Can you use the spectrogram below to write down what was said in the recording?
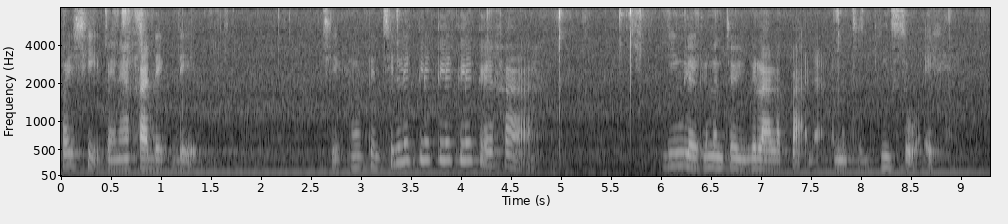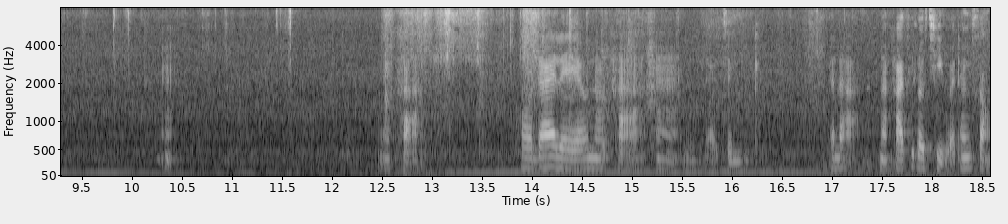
ค่อยๆฉีกไปนะคะเด็กๆ ฉีกให้มันเป็นชิ้นเล็กๆๆๆเลยค่ะ ยิ่งเล็กมันจะเวลาเราปะเนี่ยมันจะยิ่งสวยอะนะคะ พ อได้แล้วนะคะอ่าเราจะมีกระดาษนะคะที่เราฉีกไว้ทั้งสอง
